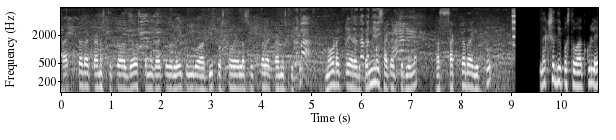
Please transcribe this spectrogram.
ಸಕ್ಕದಾಗಿ ಕಾಣಿಸ್ತಿತ್ತು. ಆ ದೇವಸ್ಥಾನಕ್ಕೆ ಹಾಕಿದ್ರು ಲೈಟಿಂಗು ಆ ದೀಪೋತ್ಸವ ಎಲ್ಲ ಸೂಪರಾಗಿ ಕಾಣಿಸ್ತಿತ್ತು. ನೋಡೋಕ್ಕೆ ಎರಡು ಕಣ್ಣು ಸಾಕಾಗ್ತಿರ್ಲಿಲ್ಲ. ಅಷ್ಟು ಸಕ್ಕದಾಗಿತ್ತು ಲಕ್ಷ ದೀಪೋತ್ಸವ ಆದ ಕೂಡಲೇ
